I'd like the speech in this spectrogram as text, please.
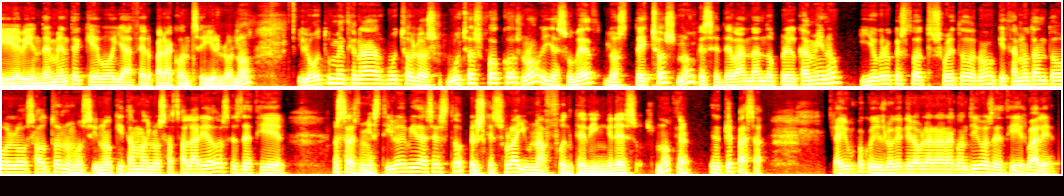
y evidentemente qué voy a hacer para conseguirlo, ¿no? Y luego tú mencionabas mucho los muchos focos, ¿no? Y a su vez los techos, ¿no? Que se te van dando por el camino y yo creo que esto sobre todo, ¿no? Quizá no tanto los autónomos, sino quizá más los asalariados, es decir, ostras, mi estilo de vida es esto, pero es que solo hay una fuente de ingresos, ¿no? ¿Qué pasa? Hay un poco, y es lo que quiero hablar ahora contigo, es decir, vale,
